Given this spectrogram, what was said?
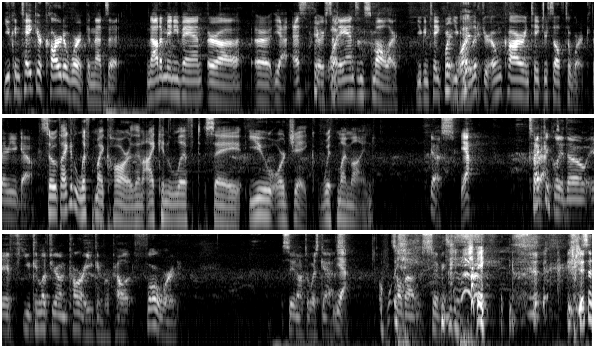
You can take your car to work, and that's it. Not a minivan or uh, uh yeah, S or sedans and smaller. You can take Wait, you what? can lift your own car and take yourself to work. There you go. So if I can lift my car, then I can lift, say, you or Jake with my mind. Yes. Yeah. Technically, though, if you can lift your own car, you can propel it forward, so you don't have to waste gas. Yeah. It's all about saving. So-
